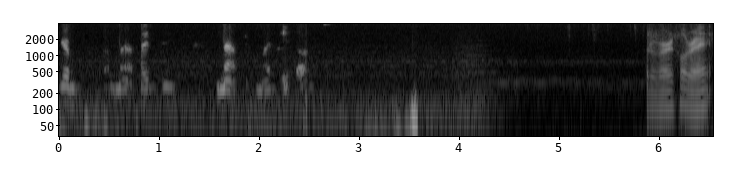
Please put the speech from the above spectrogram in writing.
your map, I think. Map might be bugged. Go to vertical, right?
